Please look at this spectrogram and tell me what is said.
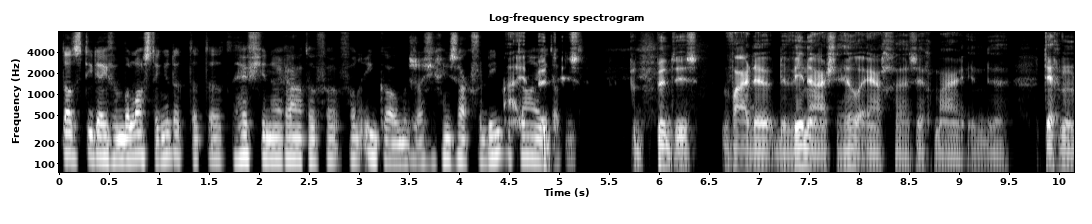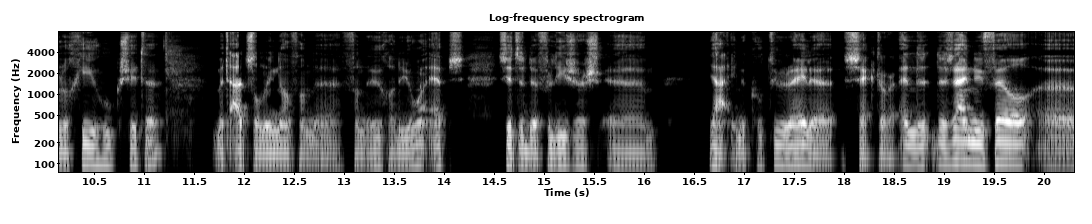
dat is het idee van belastingen. Dat, dat, dat hef je naar rato van, van inkomen. Dus als je geen zak verdient, Maar betaal je dat niet. Het punt is, waar de, de winnaars heel erg, eh, zeg maar, in de technologiehoek zitten, met uitzondering dan van de, van de Hugo de Jonge apps, zitten de verliezers ehm, ja, in de culturele sector. En de- er zijn nu veel eh,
